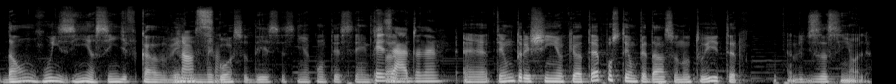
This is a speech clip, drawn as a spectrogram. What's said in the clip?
Dá um ruinzinho assim de ficar vendo Nossa. um negócio desse assim acontecendo. sabe? Pesado, né? É, tem um trechinho que eu até postei um pedaço no Twitter. Ele diz assim: olha,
